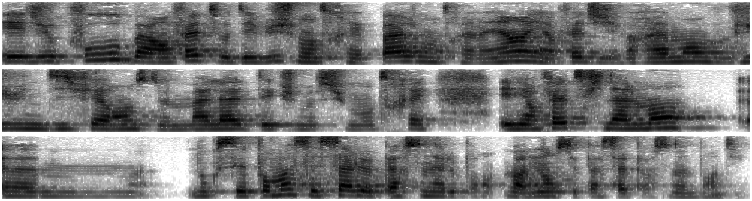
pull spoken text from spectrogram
Et du coup, bah en fait, au début, je montrais pas, je montrais rien, et en fait, j'ai vraiment vu une différence de malade dès que je me suis montrée. Et en fait, finalement, euh, donc c'est pour moi, c'est ça le personal branding. Enfin, non, c'est pas ça le personal branding.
